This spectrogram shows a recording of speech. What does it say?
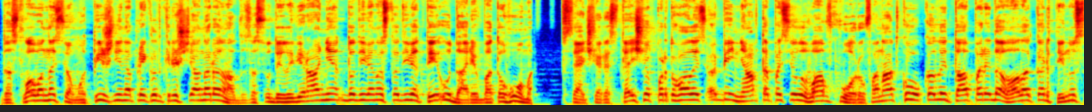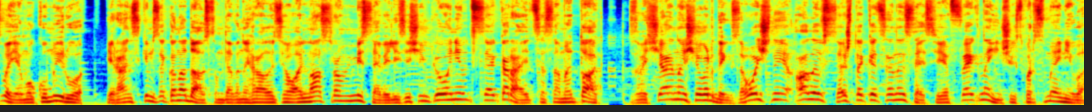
До слова, на цьому тижні, наприклад, Кріштіану Роналду засудили в Ірані до 99 ударів батогом. Все через те, що португалець обійняв та поцілував хвору фанатку, коли та передавала картину своєму кумиру. Іранським законодавством, де вони грали цього Аль-Насром в місцевій лісі чемпіонів, це карається саме так. Звичайно, що вердикт заочний, але все ж таки це несе свій ефект на інших спортсменів.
